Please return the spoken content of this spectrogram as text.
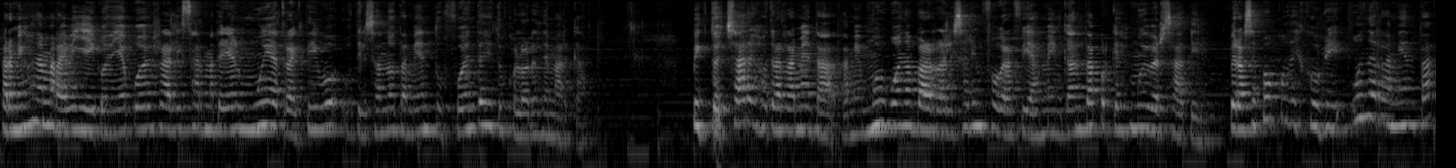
Para mí es una maravilla y con ella puedes realizar material muy atractivo utilizando también tus fuentes y tus colores de marca. Pictochart es otra herramienta también muy buena para realizar infografías, me encanta porque es muy versátil. Pero hace poco descubrí una herramienta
